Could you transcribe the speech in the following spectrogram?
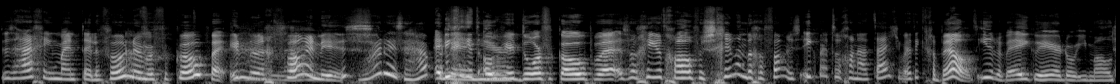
Dus hij ging mijn telefoonnummer verkopen in de gevangenis. What is happening En die ging het ook weer doorverkopen. En zo ging het gewoon verschillende gevangenissen. Ik werd toch gewoon na een tijdje werd ik gebeld. Iedere week weer door iemand.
